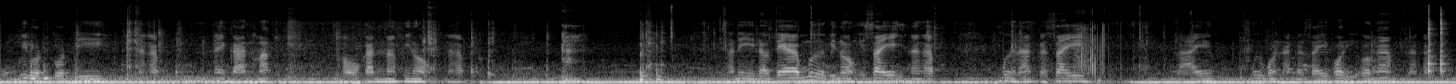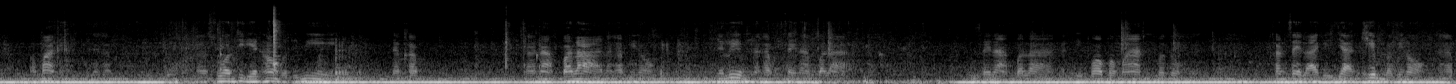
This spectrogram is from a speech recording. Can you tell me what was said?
ผงพิรสตัวดีนะครับ ให้การมักเข้ากันนะพี่น้องนะครับ อันนี้เราแต่มือพี่น้องใส่นะครับ มือนักก็ใส่หลายมือบนนักก็ใส่พอดีพองามนะครับประมาณนี้นะครับส่วนที่เด็ดห้องก็จะมีนะครับน้ำปลานะครับพี่น้องอย่าลืมนะครับใส่น้ำปลาใส่น้ำปลากันที่พ่อประมาณบ่ตรงขั้นใส่หลายกี่ยานเข้มนะพี่น้องนะครับ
